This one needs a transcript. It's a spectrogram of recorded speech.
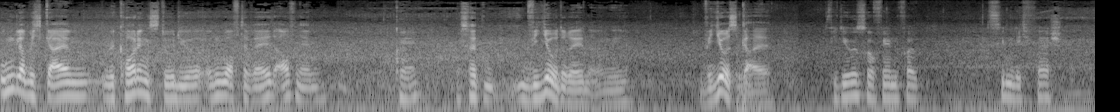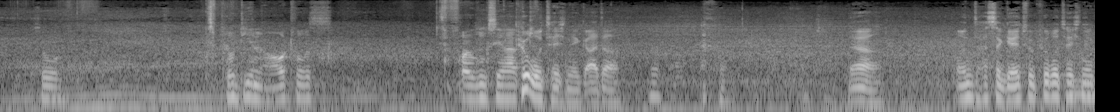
unglaublich geilen Recording-Studio irgendwo auf der Welt aufnehmen. Okay. Du musst halt ein Video drehen irgendwie. Video ist geil. Video ist auf jeden Fall ziemlich fesch. So. Explodieren Autos. Verfolgungsjagd. Pyrotechnik, Alter. ja. Und hast du Geld für Pyrotechnik?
